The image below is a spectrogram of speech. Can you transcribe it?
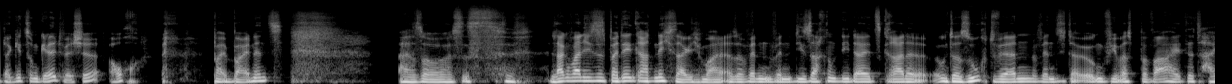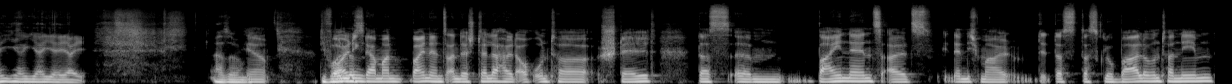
da geht es um Geldwäsche, auch bei Binance. Also es ist langweilig ist es bei denen gerade nicht, sage ich mal. Also wenn, wenn die Sachen, die da jetzt gerade untersucht werden, wenn sich da irgendwie was bewahrheitet, hei, hei, hei, hei, hei. Also Ja. Die Vor allen Dingen, da man Binance an der Stelle halt auch unterstellt, dass ähm, Binance als, nenne ich mal, das, das globale Unternehmen,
